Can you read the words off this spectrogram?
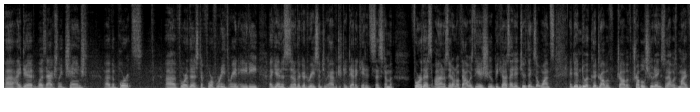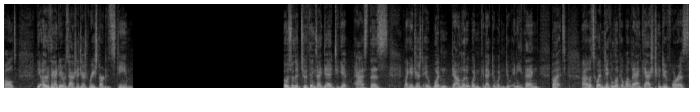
uh, I did was actually change uh, the ports uh, for this to 443 and 80. Again, this is another good reason to have just a dedicated system for this. I honestly don't know if that was the issue because I did two things at once and didn't do a good job of job of troubleshooting, so that was my fault. The other thing I did was actually just restarted Steam. Those are the two things I did to get past this. Like it just, it wouldn't download, it wouldn't connect, it wouldn't do anything. But uh, let's go ahead and take a look at what LAN cache can do for us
